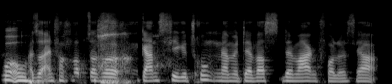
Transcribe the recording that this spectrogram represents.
Wow. Also einfach Hauptsache ganz viel getrunken, damit der, Was der Magen voll ist, ja.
